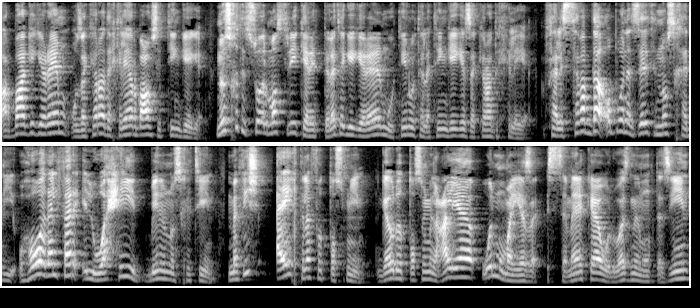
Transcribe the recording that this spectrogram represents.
4 جيجا RAM وذاكرة داخلية 64 جيجا. نسخة السوق المصري كانت 3 جيجا RAM و32 جيجا ذاكرة داخلية. فللسبب ده اوبو نزلت النسخة دي وهو ده الفرق الوحيد بين النسختين. مفيش أي اختلاف في التصميم جودة التصميم العالية والمميزة السماكة والوزن الممتازين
